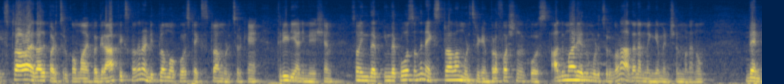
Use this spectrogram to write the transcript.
எக்ஸ்ட்ராவாக ஏதாவது படிச்சிருக்கோமா? இப்போ கிராஃபிக்ஸ்க்கு வந்து நான் டிப்ளமோ கோர்ஸ் எக்ஸ்ட்ரா முடிச்சிருக்கேன். த்ரீ டி அனிமேஷன் ஸோ இந்த இந்த கோர்ஸ் வந்து நான் எக்ஸ்ட்ராவாக முடிச்சிருக்கேன் ப்ரொஃபஷனல் கோர்ஸ் அது மாதிரி எதுவும் முடிச்சிருந்தோன்னா அதை நம்ம இங்கே மென்ஷன் பண்ணணும். தென்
